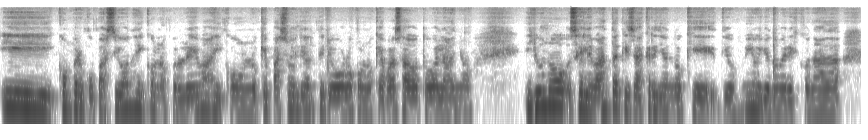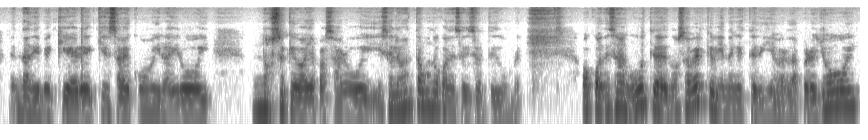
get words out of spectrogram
y con preocupaciones y con los problemas y con lo que pasó el día anterior o con lo que ha pasado todo el año y uno se levanta quizás creyendo que, Dios mío, yo no merezco nada, nadie me quiere, quién sabe cómo me irá a ir hoy, no sé qué vaya a pasar hoy. Y se levanta uno con esa incertidumbre o con esa angustia de no saber qué viene en este día, ¿verdad? Pero yo hoy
